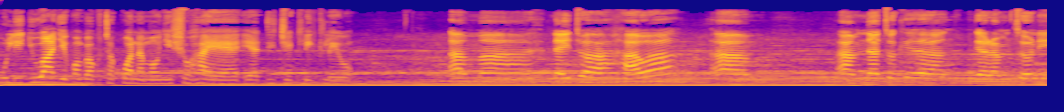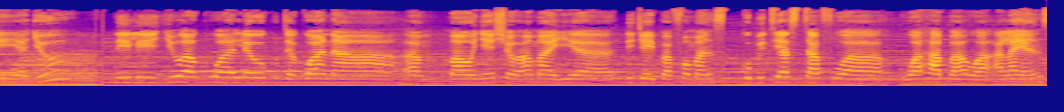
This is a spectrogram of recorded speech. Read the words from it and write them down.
ulijuaje kwamba kutakuwa na maonyesho haya ya, ya DJ Click leo? Um, uh, naitwa Hawa. Um, um, natokea Garamtoni ya juu nilijua kuwa leo kutakuwa na um, maonyesho ama ya DJ performance kupitia staff wa, wa hapa wa Alliance.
